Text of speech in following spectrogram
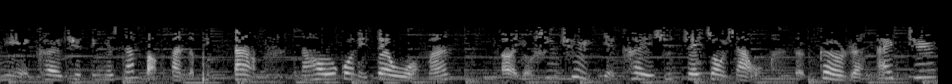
你也可以去订阅三宝饭的频道。然后，如果你对我们呃有兴趣，也可以去追踪一下我们的个人 IG。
